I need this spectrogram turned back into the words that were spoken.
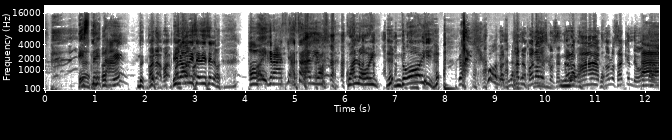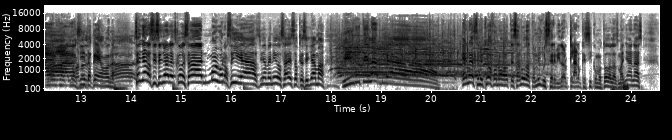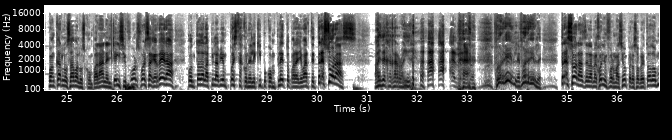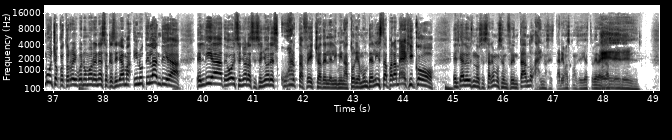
¿Es neta? Va- Y luego dice, dice, lo- hoy gracias a Dios. ¿Cuál hoy? Doy. Van a, van a desconcentrar a Max, no lo saquen de onda. Ah, Lo van a Maxito, qué onda. Señoras y señores, ¿cómo están? Muy buenos días. Bienvenidos a eso que se llama Inutilandia. En este micrófono te saluda tu amigo y servidor, claro que sí, como todas las mañanas. Juan Carlos Ábalos Comparán, el JC Force, Fuerza Guerrera, con toda la pila bien puesta, con el equipo completo para llevarte tres horas. Ay, deja agarro aire. fue horrible, fue horrible. Tres horas de la mejor información, pero sobre todo mucho cotorreo y buen humor en eso que se llama Inutilandia. El día de hoy, señoras y señores, cuarta fecha de la eliminatoria mundialista para México. El día de hoy nos estaremos enfrentando. Ay, nos estaremos como si ya estuviera allá.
